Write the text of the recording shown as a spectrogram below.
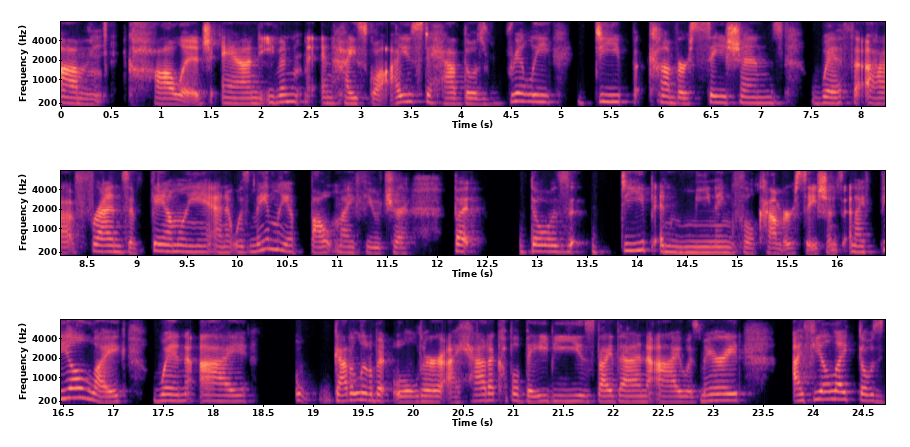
um, college and even in high school, I used to have those really deep conversations with uh, friends and family, and it was mainly about my future. But those deep and meaningful conversations. And I feel like when I got a little bit older, I had a couple babies by then, I was married. I feel like those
